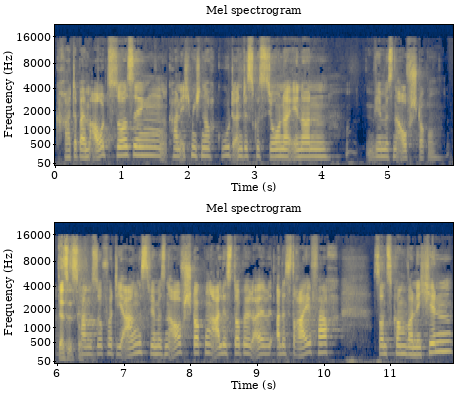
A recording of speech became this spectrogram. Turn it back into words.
gerade beim Outsourcing kann ich mich noch gut an Diskussionen erinnern, wir müssen aufstocken. Das ist so. kam sofort die Angst, wir müssen aufstocken, alles doppelt, alles dreifach, sonst kommen wir nicht hin.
